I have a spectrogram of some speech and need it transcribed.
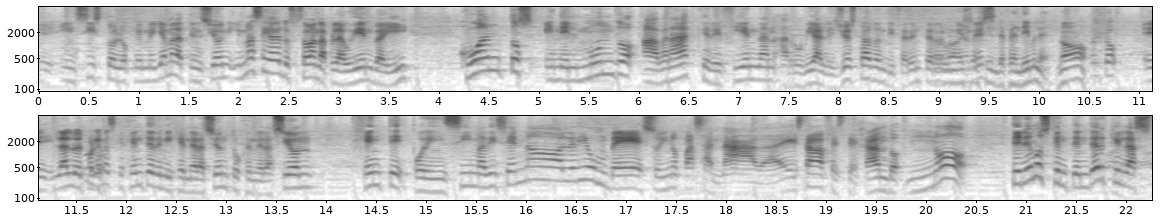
eh, insisto, lo que me llama la atención, y más allá de los que estaban aplaudiendo ahí, ¿Cuántos en el mundo habrá que defiendan a Rubiales? Yo he estado en diferentes No, no, reuniones. eso es indefendible. No. Pronto, eh, Lalo, el problema es que gente de mi generación, tu generación, gente por encima dice, no, le dio un beso y no pasa nada, eh, estaba festejando. No, tenemos que entender que las-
